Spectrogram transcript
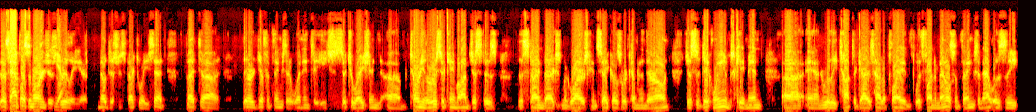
there's apples and oranges, yeah. really. Uh, no disrespect to what you said, but uh, there are different things that went into each situation. Um, Tony LaRussa came on just as the Steinbachs, McGwire's, Cansecos were coming in their own, just as Dick Williams came in uh, and really taught the guys how to play with fundamentals and things. And that was the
